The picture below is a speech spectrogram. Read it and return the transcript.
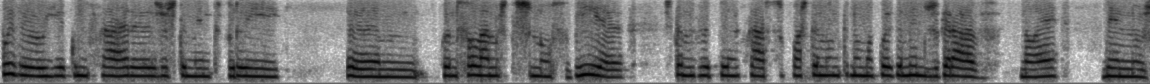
Pois eu ia começar eh, justamente por aí. Um, quando falamos de xenofobia, estamos a pensar supostamente numa coisa menos grave, não é? Menos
